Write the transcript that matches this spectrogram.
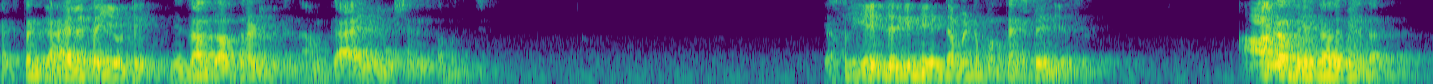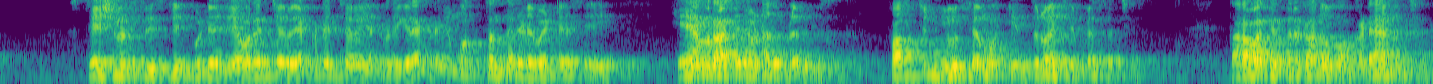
ఖచ్చితంగా గాయాలైతే అయ్యి ఉండి నిజాలు దాస్తారు అనిపించింది. ఆమె గాయాలైన విషయానికి సంబంధించి. అసలు ఏం జరిగింది ఏంటంటే మొత్తం ఎక్స్ప్లెయిన్ చేశాను ఆగ మేఘాల మీద. స్టేషన్ సీసీటీవీ ఫుటేజ్ ఎవరిచ్చారు ఎక్కడిచ్చారు ఎక్కడ ఇచ్చారు ఎక్కడ దగ్గర మొత్తం జల్లెడ పెట్టేసి హేమరాజ్ అనేవాడిని అదుపులోకి తీసుకున్నారు. ఫస్ట్ న్యూస్ ఏమో ఇద్దరు అని చెప్పేసి వచ్చింది. తర్వాత ఇద్దరు కాదు ఒక్కడే అని వచ్చింది.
